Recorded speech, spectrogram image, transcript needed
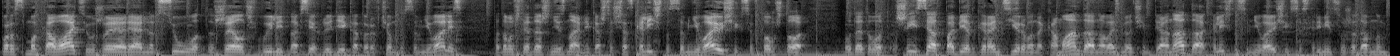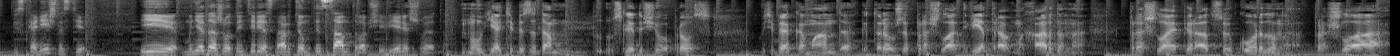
просмаковать уже реально всю вот желчь вылить на всех людей, которые в чем-то сомневались. Потому что я даже не знаю, мне кажется, сейчас количество сомневающихся в том, что вот это вот 60 побед гарантирована команда, она возьмет чемпионат, да, количество сомневающихся стремится уже давно бесконечности. И мне даже вот интересно, Артем, ты сам-то вообще веришь в это? Ну, я тебе задам следующий вопрос. У тебя команда, которая уже прошла две травмы Хардена, прошла операцию Гордона, прошла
